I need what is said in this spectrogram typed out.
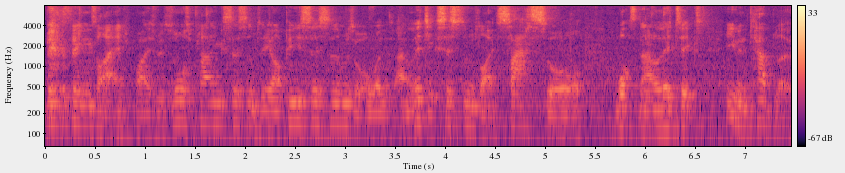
big things like enterprise resource planning systems, ERP systems, or whether it's analytics systems like SAS or Watson Analytics, even Tableau,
